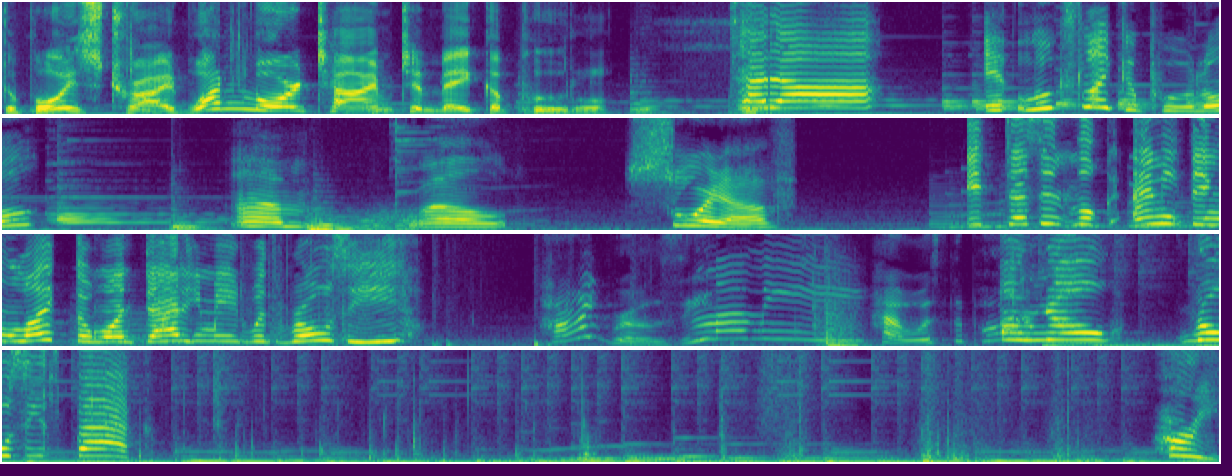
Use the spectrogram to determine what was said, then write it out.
The boys tried one more time to make a poodle. Ta-da! It looks like a poodle. Um, well, sort of. It doesn't look anything like the one Daddy made with Rosie. Hi, Rosie. Mommy! How was the park? Oh no! Rosie's back! Hurry!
